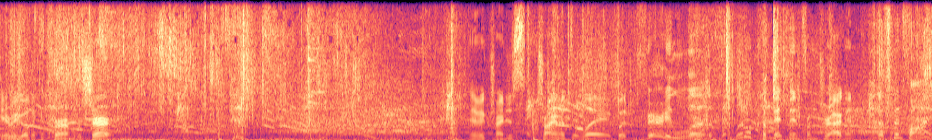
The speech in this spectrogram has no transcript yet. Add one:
Here we go, the confirm for sure. Nivik trying just trying to delay, but very li little commitment from Dragon. That's been fine.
